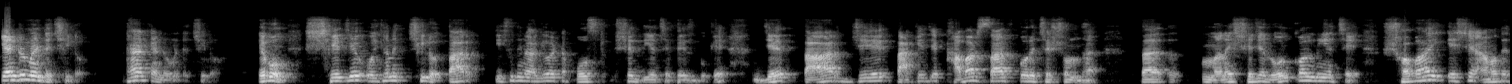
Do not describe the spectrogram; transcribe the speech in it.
ক্যান্টনমেন্টে ছিল, ঢাকা ক্যান্টনমেন্টে ছিল। এবং সে যে ওইখানে ছিল, তার কিছুদিন আগেও একটা পোস্ট সে দিয়েছে ফেসবুকে যে তার যে, তাকে যে খাবার সার্ভ করেছে সন্ধ্যায় মানে সে যে রোল কল নিয়েছে, সবাই এসে আমাদের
